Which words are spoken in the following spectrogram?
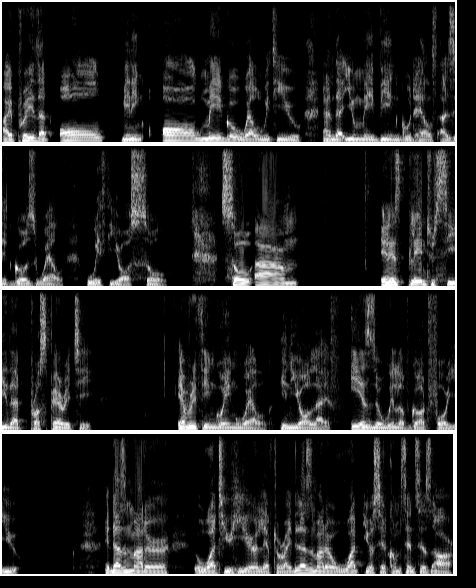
I pray that all, meaning all may go well with you and that you may be in good health as it goes well with your soul. So, um, it is plain to see that prosperity, everything going well in your life is the will of God for you. It doesn't matter what you hear left or right. It doesn't matter what your circumstances are,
